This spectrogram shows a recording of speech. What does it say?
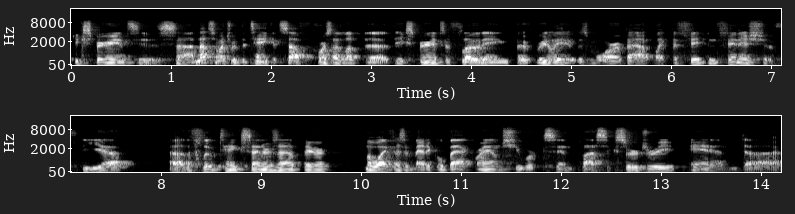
experiences. Uh, not so much with the tank itself. Of course, I love the the experience of floating, but really it was more about like the fit and finish of the uh, uh, the float tank centers out there. My wife has a medical background. She works in plastic surgery, and uh,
